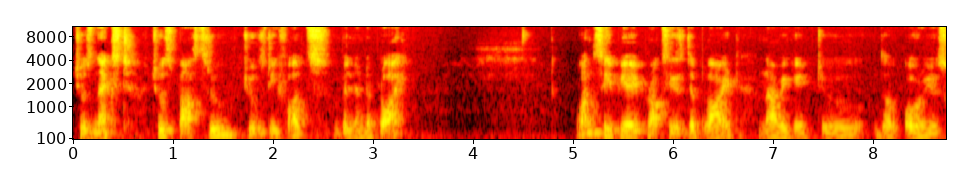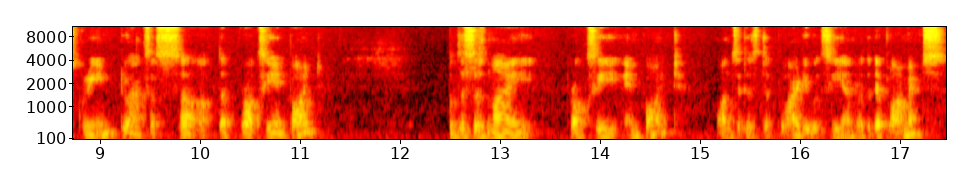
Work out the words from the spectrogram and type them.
Choose next. Choose pass through. Choose defaults. Build and deploy once API proxy is deployed, navigate to the overview screen to access uh, the proxy endpoint. So this is my proxy endpoint. Once it is deployed, you will see under the deployments.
